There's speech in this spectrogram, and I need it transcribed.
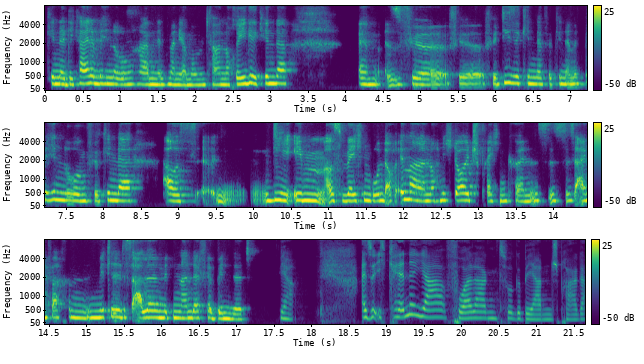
Kinder, die keine Behinderung haben, nennt man ja momentan noch Regelkinder ähm, also für, für, für diese Kinder, für Kinder mit Behinderung, für Kinder aus, äh, die eben aus welchem Grund auch immer noch nicht Deutsch sprechen können. Es, es ist einfach ein Mittel, das alle miteinander verbindet. Ja. Also ich kenne ja Vorlagen zur Gebärdensprache,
